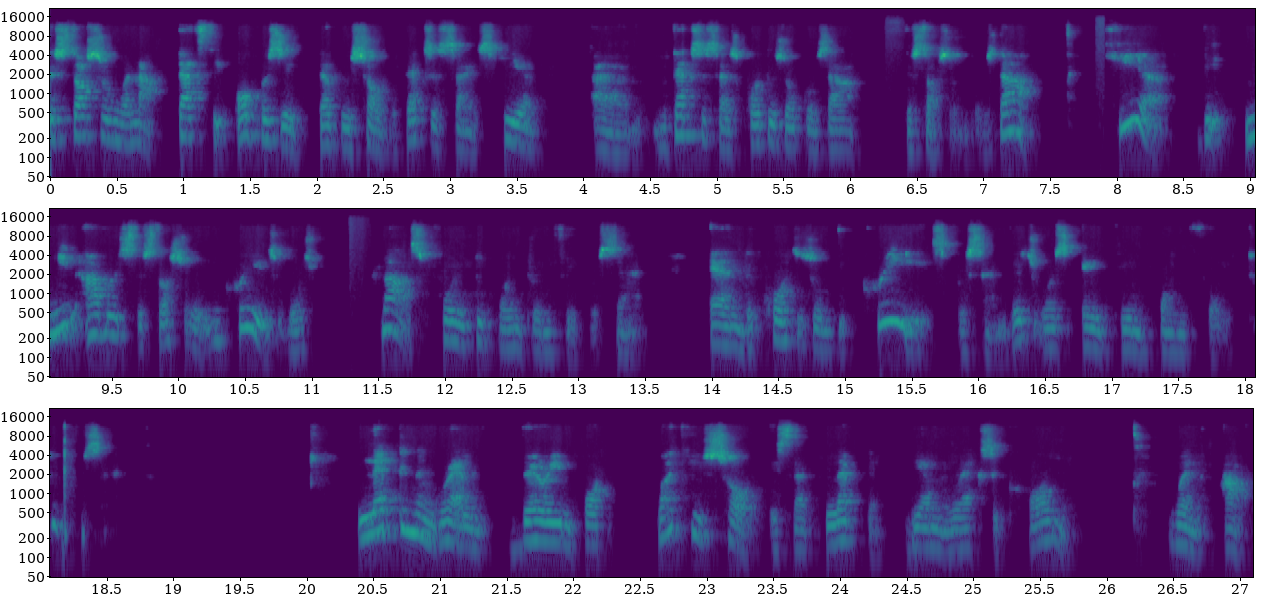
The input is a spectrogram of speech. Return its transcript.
testosterone went up. That's the opposite that we saw with exercise here. Um, with exercise, cortisol goes up, testosterone goes down. Here, the mean average testosterone increase was plus 42.23%, and the cortisol decrease percentage was 18.42%. Leptin and ghrelin, very important. What you saw is that leptin, the anorexic hormone, went up,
